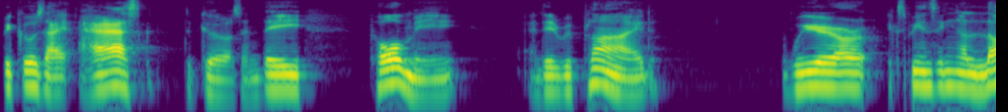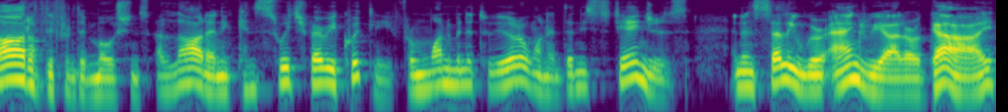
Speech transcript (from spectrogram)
because I asked the girls and they told me and they replied we are experiencing a lot of different emotions, a lot, and it can switch very quickly from one minute to the other one, and then it changes. And then suddenly we're angry at our guy,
